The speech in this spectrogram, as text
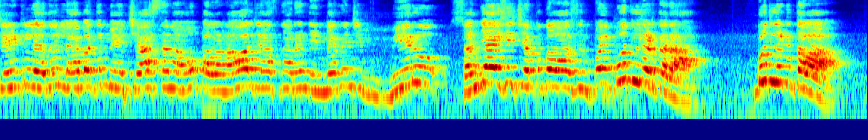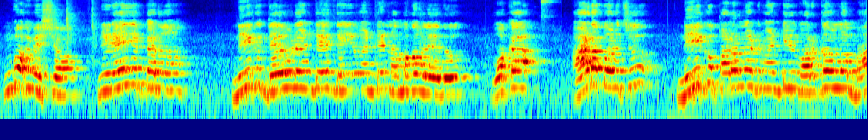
చేయటం లేదు లేకపోతే మేము చేస్తున్నాము పలానా వాళ్ళు చేస్తున్నారని దీని మీద నుంచి మీరు సంజాయిషి చెప్పుకోవాల్సిన పోయి బూతులు తిడతారా? బూతులు తిడతావా? ఇంకొక విషయం నేనేం చెప్పాను? నీకు దేవుడు అంటే దెయ్యం అంటే నమ్మకం లేదు. ఒక ఆడపడుచు నీకు పడనటువంటి వర్గంలో మా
